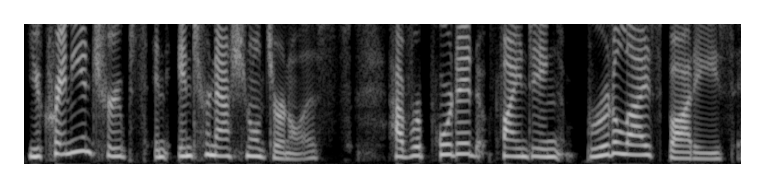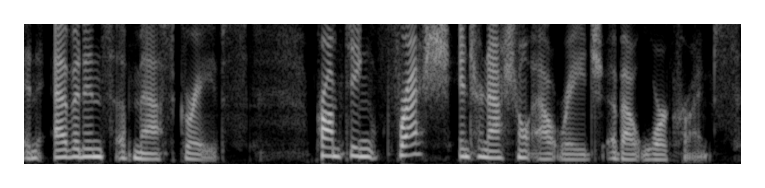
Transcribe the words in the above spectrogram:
Ukrainian troops and international journalists have reported finding brutalized bodies and evidence of mass graves, prompting fresh international outrage about war crimes.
